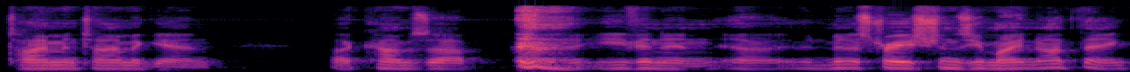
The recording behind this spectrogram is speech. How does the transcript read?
time and time again uh, comes up, even in uh, administrations you might not think.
